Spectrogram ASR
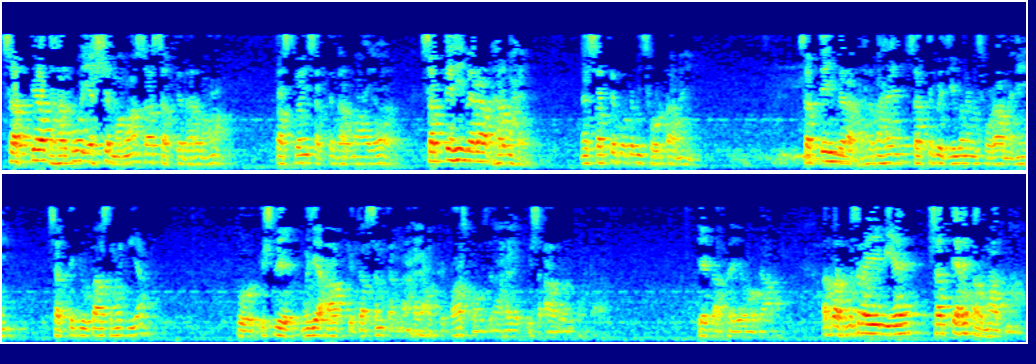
सत्य धर्मो यश ममा स सत्य धर्म। तस्वई सत्य धर्माय। सत्य ही मेरा धर्म है। मैं सत्य को कभी छोड़ता नहीं। सत्य ही मेरा धर्म है। सत्य को जीवन में छोड़ा नहीं। सत्य की उपासना किया। तो इसलिए मुझे आपके दर्शन करना है, आपके पास पहुँचना है, इस आवरण को हटा एक अर्थ यह होगा अथवा दूसरा ये भी है, सत्य है परमात्मा।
